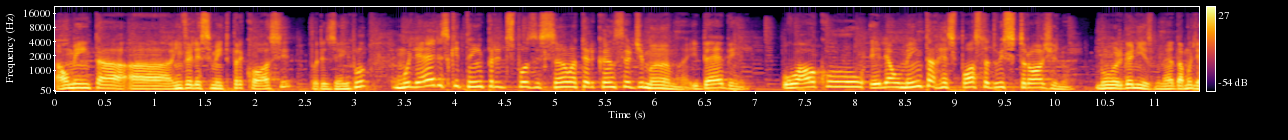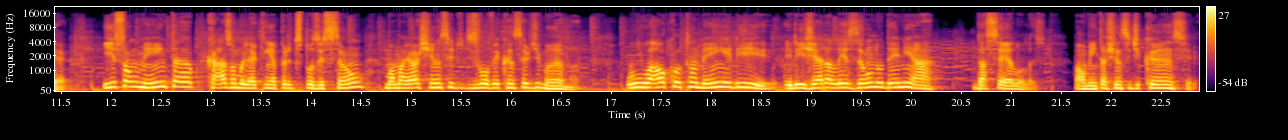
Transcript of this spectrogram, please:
Aumenta o envelhecimento precoce, por exemplo. Mulheres que têm predisposição a ter câncer de mama e bebem o álcool, ele aumenta a resposta do estrógeno no organismo, né, da mulher. Isso aumenta, caso a mulher tenha predisposição, uma maior chance de desenvolver câncer de mama. O álcool também, ele, ele gera lesão no DNA das células. Aumenta a chance de câncer.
